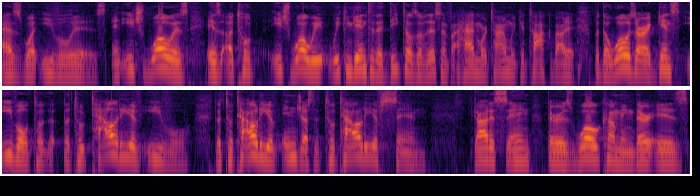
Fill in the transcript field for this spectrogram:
as what evil is. And each woe is, is a to- each woe, we, we can get into the details of this, and if I had more time, we could talk about it. But the woes are against evil, to the, the totality of evil, the totality of injustice, the totality of sin. God is saying there is woe coming, there is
